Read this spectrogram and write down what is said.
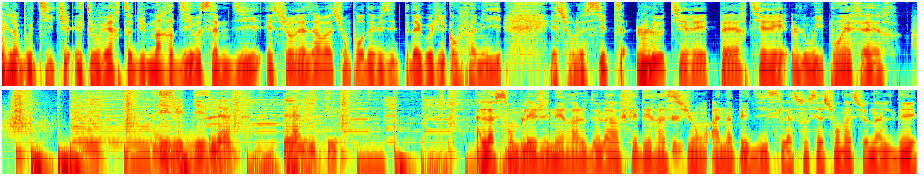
Et la boutique est ouverte du mardi au samedi et sur réservation pour des visites pédagogiques en famille et sur le site le-père-louis.fr. 18-19, l'invité. L'Assemblée générale de la Fédération Anapédis, l'association nationale des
